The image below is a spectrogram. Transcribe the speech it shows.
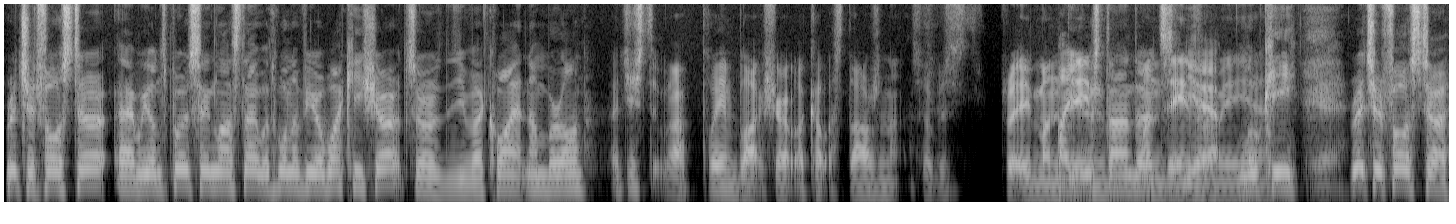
Richard Foster, uh, we on Sports Scene last night with one of your wacky shirts, or did you have a quiet number on? I just a plain black shirt with a couple of stars in it, so it was pretty mundane. By your standards, yeah, me, low key. Yeah. Richard Foster,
